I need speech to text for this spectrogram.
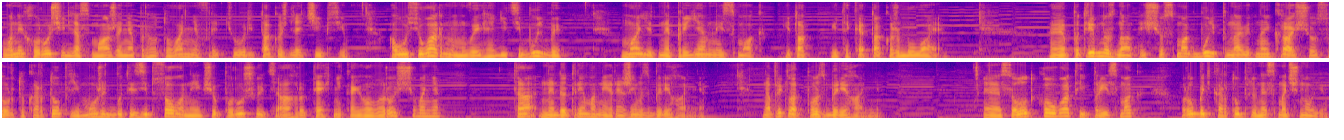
Вони хороші для смаження, приготування фритюрі, також для чіпсів. А у сюварному вигляді ці бульби мають неприємний смак, і, так, і таке також буває. Е, потрібно знати, що смак бульб навіть найкращого сорту картоплі може бути зіпсований, якщо порушується агротехніка його вирощування та недотриманий режим зберігання. Наприклад, по зберіганню. Е, солодковатий присмак робить картоплю несмачною.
